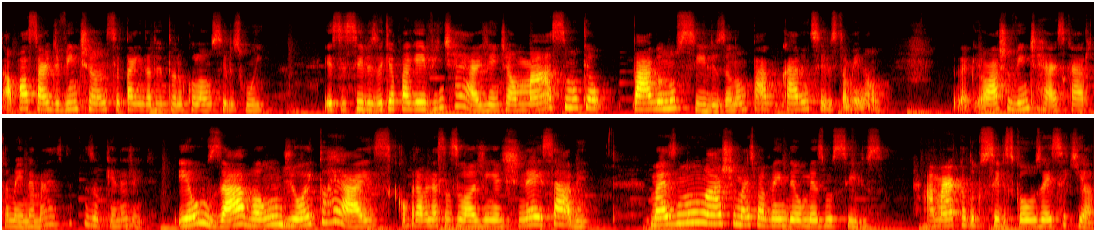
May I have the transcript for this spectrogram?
ao passar de 20 anos, você tá ainda tentando colar uns cílios ruins. Esses cílios aqui eu paguei 20 reais, gente. É o máximo que eu pago nos cílios. Eu não pago caro em cílios também, não. É eu acho 20 reais caro também, né? Mas fazer o que, né, gente? Eu usava um de 8 reais. Comprava nessas lojinhas de chinês, sabe? Mas não acho mais para vender o mesmo cílios. A marca dos cílios que eu uso é esse aqui, ó.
